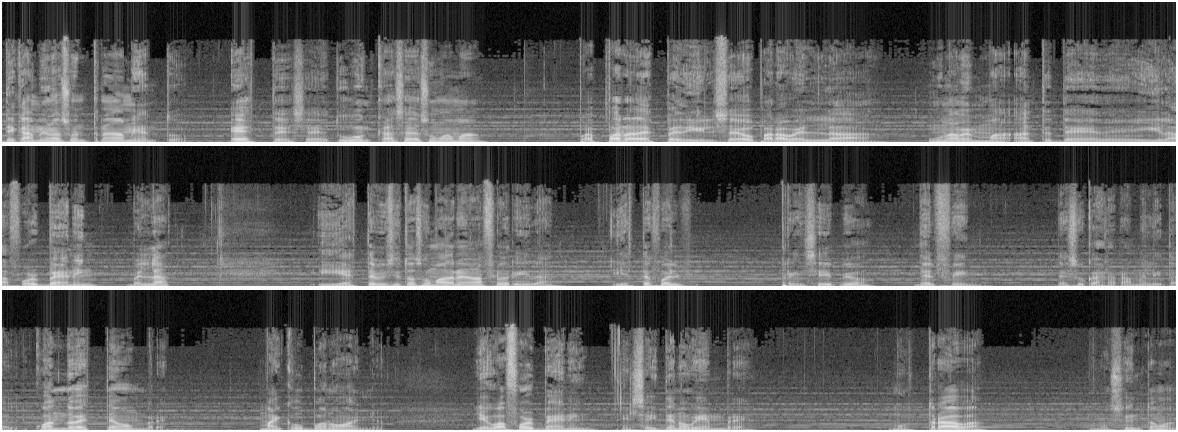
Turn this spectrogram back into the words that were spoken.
De camino a su entrenamiento, este se detuvo en casa de su mamá, pues para despedirse o para verla una vez más antes de, ir a Fort Benning, ¿verdad? Y este visitó a su madre en la Florida, y este fue el principio del fin de su carrera militar. Cuando este hombre, Michael Bonoaño, llegó a Fort Benning el 6 de noviembre mostraba unos síntomas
